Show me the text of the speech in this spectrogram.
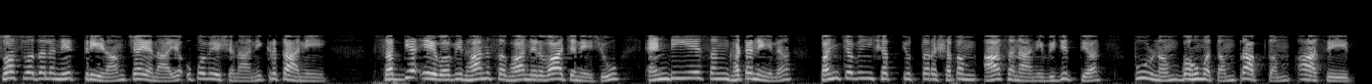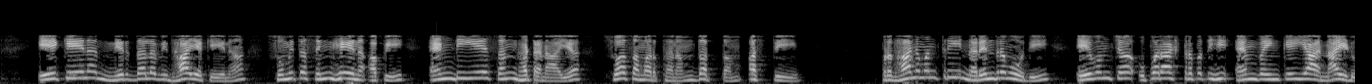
स्वस्वदलनेतॄणां चयनाय उपवेशनानि कृतानि। सद्य एव विधानसभानिर्वाचनेष् एनडीए संघटनेन पञ्चविंशत्युत्तरशतम् आसनानि विजित्य पूर्णं बहुमतं प्राप्तम् आसीत् एकेन निर्दलविधायकेन सुमितसिंहेन अपि एनडीए संघटनाय स्वसमर्थनं दत्तम् अस्ति। प्रधानमन्त्री नरेन्द्रमोदी एवं च उपराष्ट्रपतिः एम वेंकैया नायड्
